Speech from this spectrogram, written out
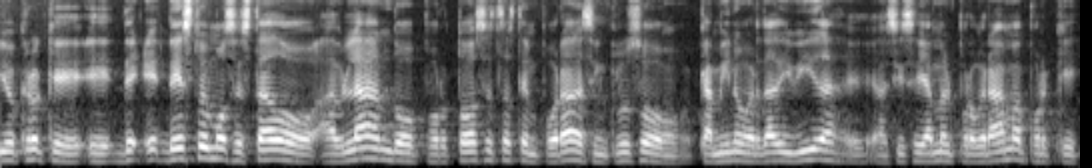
yo, creo que eh, eh, de, esto hemos estado hablando por todas estas temporadas, incluso Camino, Verdad y Vida, eh, así se llama el programa, porque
